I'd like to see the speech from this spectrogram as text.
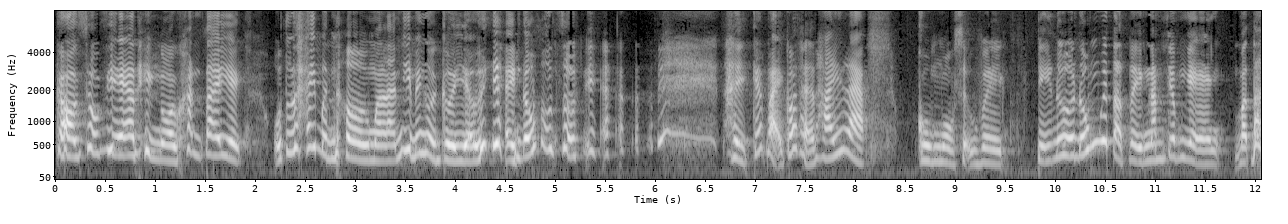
Còn Sophia thì ngồi khoanh tay vậy ủa, tôi thấy bình thường mà làm gì mấy người cười dữ vậy? Đúng không, Sophia? Thì các bạn có thể thấy là cùng một sự việc, chị đưa đúng cái tờ tiền 500 ngàn, mà tờ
